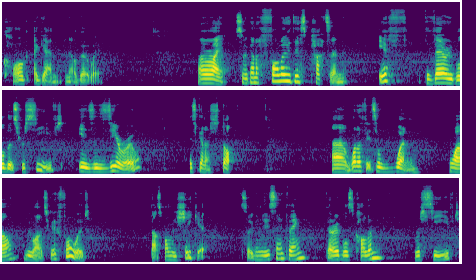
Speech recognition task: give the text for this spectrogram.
cog again, and it'll go away. Alright, so we're going to follow this pattern. If the variable that's received is a zero, it's going to stop. Uh, what if it's a 1? Well, we want it to go forward. That's when we shake it. So we're going to do the same thing. Variables column, received.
